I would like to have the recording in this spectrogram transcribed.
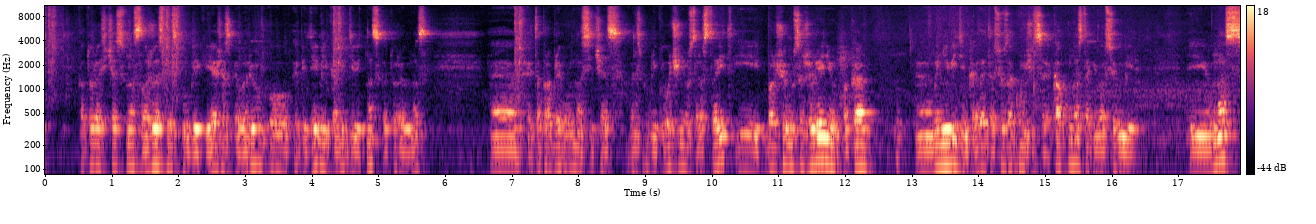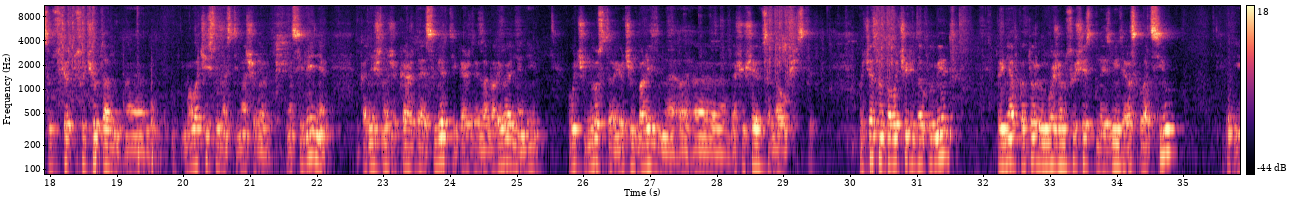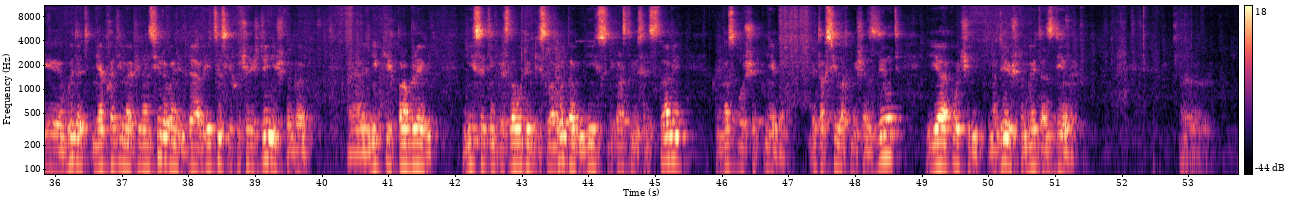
которая сейчас у нас сложилась в республике. Я сейчас говорю о эпидемии COVID-19, которая у нас, э, эта проблема у нас сейчас в республике очень остро стоит, и, к большому сожалению, пока мы не видим, когда это все закончится, как у нас, так и во всем мире. И у нас с учетом э, малочисленности нашего населения, конечно же, каждая смерть и каждое заболевание, они очень остро и очень болезненно э, ощущаются на обществе. Вот сейчас мы получили документ, приняв который мы можем существенно изменить расклад сил и выдать необходимое финансирование для медицинских учреждений, чтобы никаких проблем ни с этим пресловутым кислородом, ни с лекарственными средствами у нас больше не было. Это в силах мы сейчас сделать, и я очень надеюсь, что мы это сделаем. Э,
